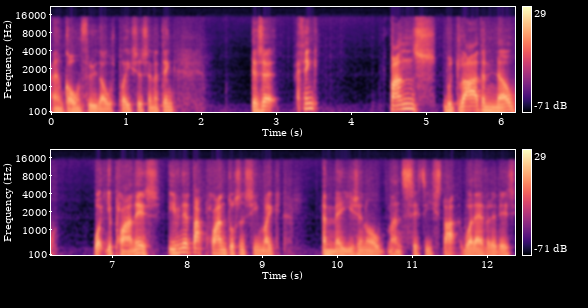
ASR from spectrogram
and going through those places. And I think there's a I think fans would rather know what your plan is, even if that plan doesn't seem like amazing or Man City stat whatever it is.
